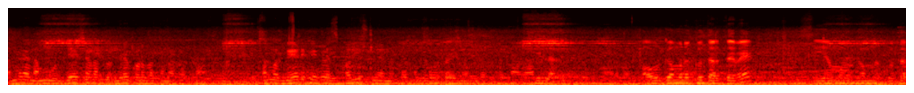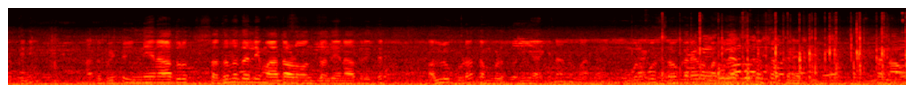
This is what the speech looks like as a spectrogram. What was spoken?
ಅಂದರೆ ನಮ್ಮ ಉದ್ದೇಶನ ತೊಂದರೆ ಕೊಡ್ಬೇಕನ್ನೋದಲ್ಲ. ನಮ್ಮ ಬೇಡಿಕೆಗಳ ಸ್ಪಂದಿಸಲಿ ಅನ್ನೋದು ಇಲ್ಲ. ಅವ್ರ ಗಮನಕ್ಕೂ ತರ್ತೇವೆ. ಸಿ ಎಂ ಅವ್ರ ಗಮನಕ್ಕೂ ತರ್ತೀನಿ. ಅದು ಬಿಟ್ಟು ಇನ್ನೇನಾದರೂ ಸದನದಲ್ಲಿ ಮಾತಾಡುವಂಥದ್ದು ಏನಾದರೂ ಇದ್ದರೆ ಅಲ್ಲೂ ಕೂಡ ತಮ್ಮಗಳ ಧ್ವನಿಯಾಗಿ ನಾನು ಮಾತಾಡ್ತೀನಿ. ಮೂಲಭೂತ ಸೌಕರ್ಯಗಳು ಮೊದಲೇ ಸೌಕರ್ಯ ನಾವು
